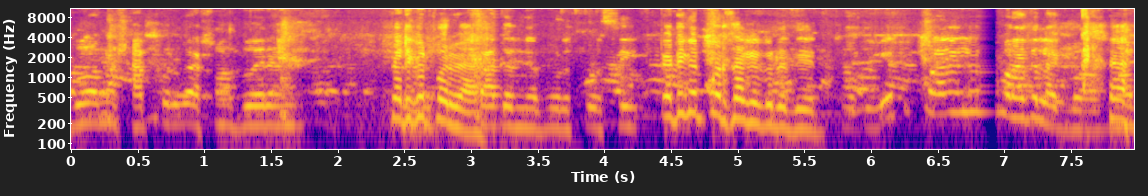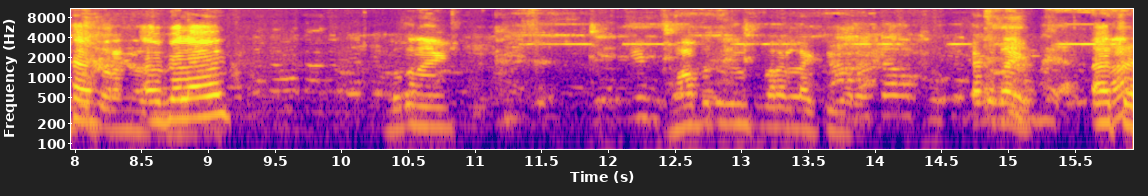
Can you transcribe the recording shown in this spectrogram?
বউ আমার করবে বউয়ের আমি পেটিকোট পরবে? পেটিকোট পরছে আগে দিন লাগবো ব্লাউজ আচ্ছা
